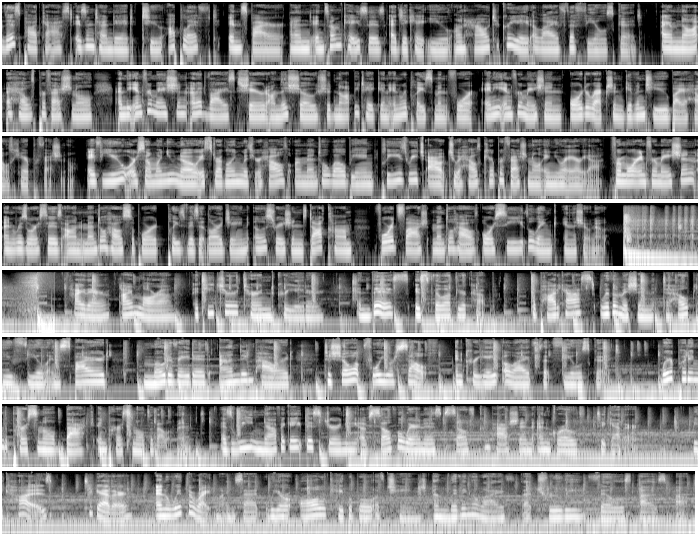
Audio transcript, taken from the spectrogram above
This podcast is intended to uplift, inspire, and in some cases, educate you on how to create a life that feels good. I am not a health professional, and the information and advice shared on this show should not be taken in replacement for any information or direction given to you by a healthcare professional. If you or someone you know is struggling with your health or mental well being, please reach out to a healthcare professional in your area. For more information and resources on mental health support, please visit laurajaneillustrations.com forward slash mental health or see the link in the show notes. Hi there, I'm Laura, a teacher turned creator, and this is Fill Up Your Cup, the podcast with a mission to help you feel inspired, motivated, and empowered to show up for yourself and create a life that feels good. We're putting the personal back in personal development as we navigate this journey of self awareness, self compassion, and growth together. Because together, and with the right mindset, we are all capable of change and living a life that truly fills us up.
